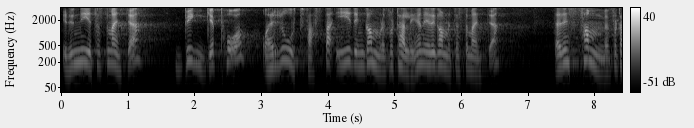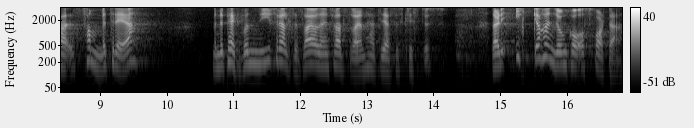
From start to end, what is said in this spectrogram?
I Det nye testamentet bygger på og er rotfesta i den gamle fortellingen i Det gamle testamentet. Det er den samme, samme treet, men det peker på en ny frelsesvei, og den frelsesveien heter Jesus Kristus. Der det ikke handler om hva oss får til,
